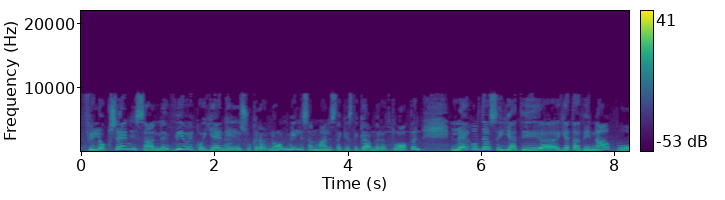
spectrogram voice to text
φιλοξένησαν δύο οικογένειες Ουκρανών, μίλησαν μάλιστα και στην κάμερα του Open λέγοντας για, τη- ε, για τα δεινά που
